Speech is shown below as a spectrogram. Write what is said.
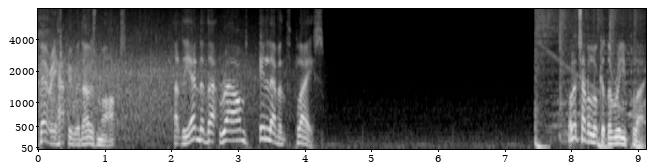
very happy with those marks. At the end of that round, 11th place. Well, let's have a look at the replay.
